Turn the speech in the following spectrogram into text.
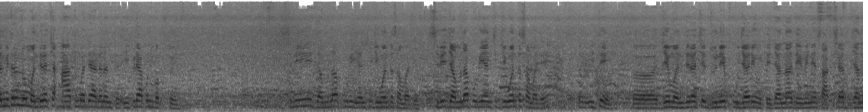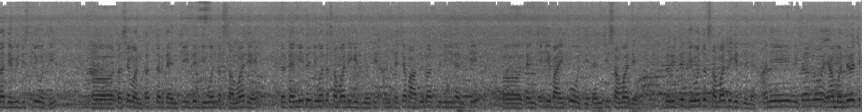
तर मित्रांनो मंदिराच्या आतमध्ये आल्यानंतर इकडे आपण बघतोय श्री जमनापुरी यांची जिवंत समाधी. श्री जमनापुरी यांची जिवंत समाधी आहे. तर इथे जे मंदिराचे जुने पुजारी होते ज्यांना देवीने साक्षात ज्यांना देवी दिसली होती तसे म्हणतात. तर त्यांची इथे जिवंत समाधी आहे. तर त्यांनी इथे जिवंत समाधी घेतली होती आणि त्याच्या बाजूला असलेली ही त्यांची त्यांची जी बायको होती त्यांची समाधी आहे. तर इथे जिवंत समाधी घेतलेली आहे. आणि मित्रांनो या मंदिराची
